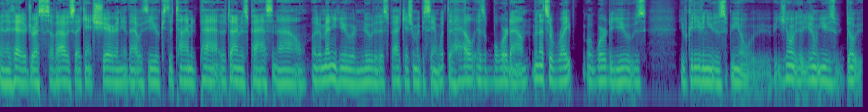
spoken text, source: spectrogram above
and it had to addressed stuff. Obviously, I can't share any of that with you because the time had passed. The time has passed now. But many of you are new to this package. You might be saying, "What the hell is a bore down?" I mean, that's a right word to use. You could even use, you know, you don't you don't use don't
